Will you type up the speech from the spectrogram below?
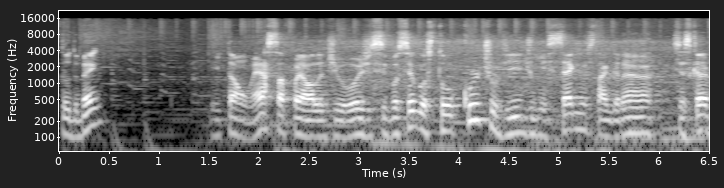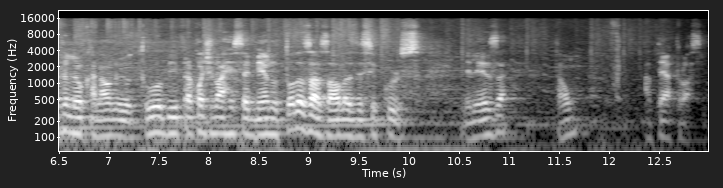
Tudo bem? Então, essa foi a aula de hoje. Se você gostou, curte o vídeo, me segue no Instagram, se inscreve no meu canal no YouTube para continuar recebendo todas as aulas desse curso. Beleza? Então, até a próxima.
